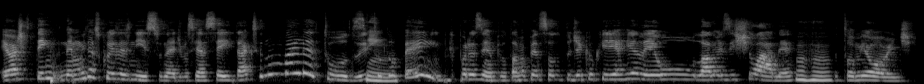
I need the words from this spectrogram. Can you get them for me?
eu acho que tem né, muitas coisas nisso, né? De você aceitar que você não vai ler tudo. E Sim. tudo bem. Porque, por exemplo, eu tava pensando outro dia que eu queria reler o Lá Não Existe Lá, né? Uhum. Do Tommy Orange.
